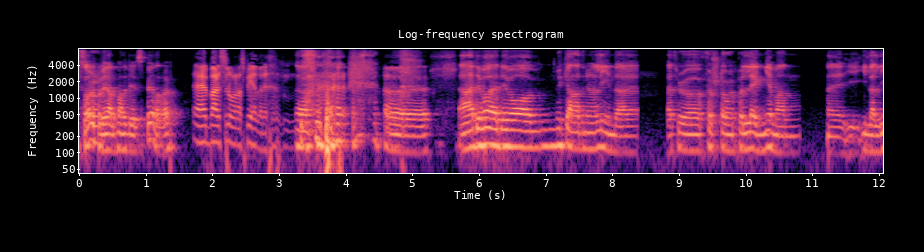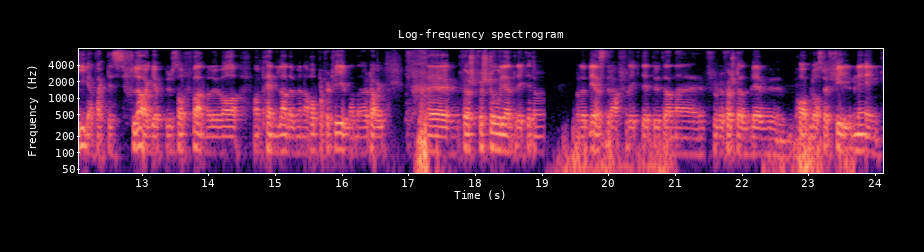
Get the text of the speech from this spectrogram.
Sa du Real Madrid-spelare? Eh, Barcelona-spelare. ja, det, var, det var mycket adrenalin där. Jag tror det var första gången på länge man eh, i, La Liga faktiskt flög upp ur soffan och det var, man pendlade mellan hopp och förtvivlan där ett tag. Eh, först förstod jag inte riktigt om det blev straff riktigt utan för det första blev avblåst för filmning.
